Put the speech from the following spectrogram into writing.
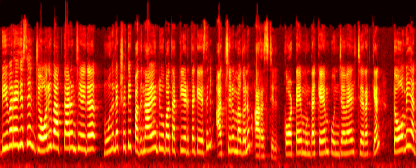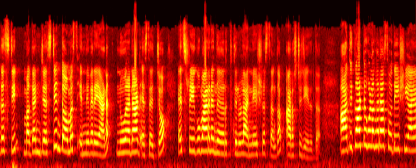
ബിവറേജസിൽ ജോലി വാഗ്ദാനം ചെയ്ത് മൂന്ന് ലക്ഷത്തി പതിനായിരം രൂപ തട്ടിയെടുത്ത കേസിൽ അച്ഛനും മകനും അറസ്റ്റിൽ. കോട്ടയം മുണ്ടക്കയം പുഞ്ചവയൽ ചിറക്കൽ ടോമി അഗസ്റ്റിൻ മകൻ ജസ്റ്റിൻ തോമസ് എന്നിവരെയാണ് Nooranad S H O S ശ്രീകുമാറിന്റെ നേതൃത്വത്തിലുള്ള അന്വേഷണ സംഘം അറസ്റ്റ് ചെയ്തത്. ആദ്യക്കാട്ടുകുളങ്ങര സ്വദേശിയായ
